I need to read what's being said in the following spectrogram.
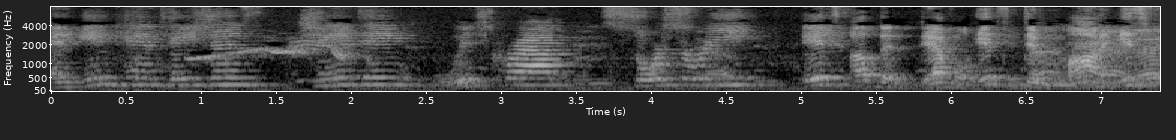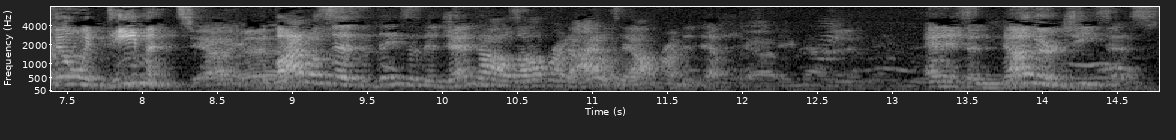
and incantations, chanting, witchcraft, sorcery. It's of the devil. It's demonic. It's filled with demons. The Bible says the things that the Gentiles offer unto idols, they offer unto devils. And it's another Jesus,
